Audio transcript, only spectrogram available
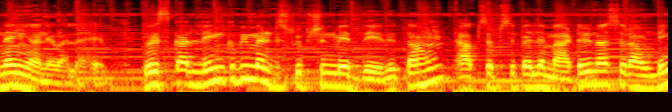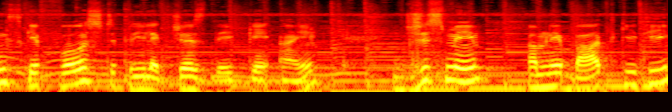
नहीं आने वाला है। तो इसका लिंक भी मैं डिस्क्रिप्शन में दे देता हूँ। आप सबसे पहले मैटर इन सराउंडिंग्स के फ़र्स्ट थ्री लेक्चर्स देख के आए, जिसमें हमने बात की थी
